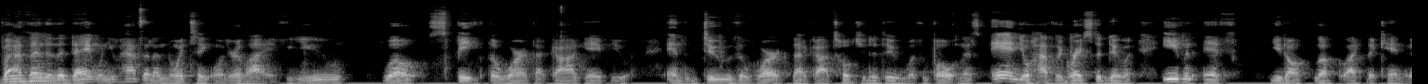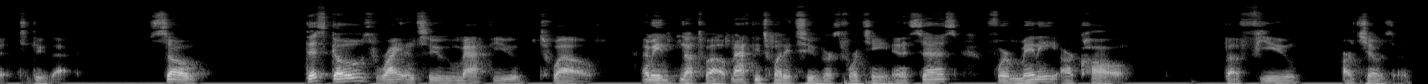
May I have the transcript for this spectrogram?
But mm-hmm. at the end mm-hmm. of the day, when you have that anointing on your life, you will speak the word that God gave you and do the work that God told you to do with boldness and you'll have the grace to do it, even if you don't look like the candidate to do that. So this goes right into Matthew 12. I mean, not 12, Matthew 22 verse 14. And it says, for many are called, but few are chosen.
